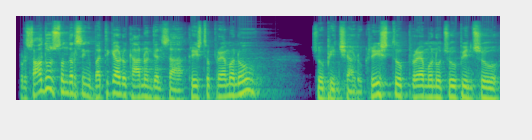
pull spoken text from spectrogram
ఇప్పుడు సాధు సుందర్ సింగ్ బతికాడు కారణం తెలుసా? క్రీస్తు ప్రేమను చూపించాడు. క్రీస్తు ప్రేమను చూపించు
